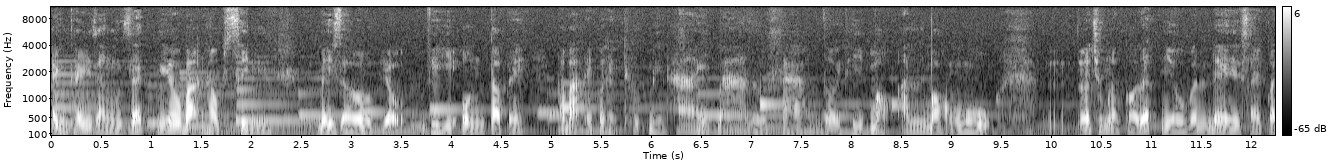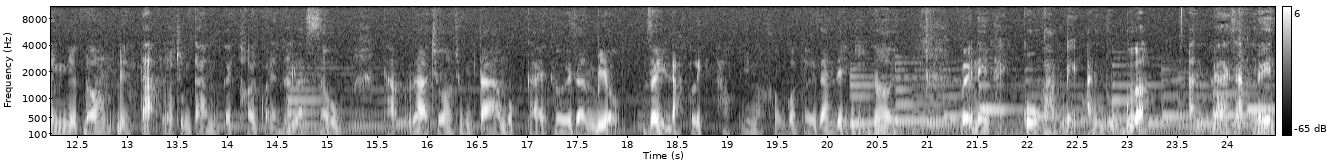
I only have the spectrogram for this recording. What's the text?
anh thấy rằng rất nhiều bạn học sinh bây giờ kiểu vì ôn tập ấy các bạn ấy có thể thức đến 2, 3 giờ sáng rồi thì bỏ ăn, bỏ ngủ. Nói chung là có rất nhiều vấn đề xoay quanh việc đó để tạo cho chúng ta một cái thói quen rất là xấu Tạo ra cho chúng ta một cái thời gian biểu dày đặc lịch học nhưng mà không có thời gian để nghỉ ngơi. Vậy nên hãy cố gắng để ăn đủ bữa, ăn đa dạng lên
